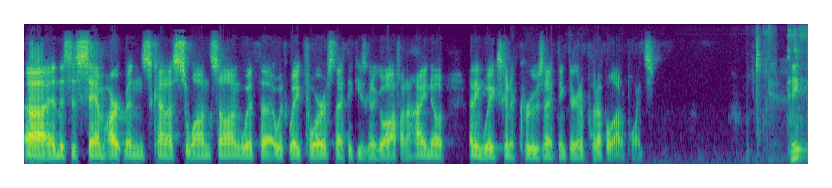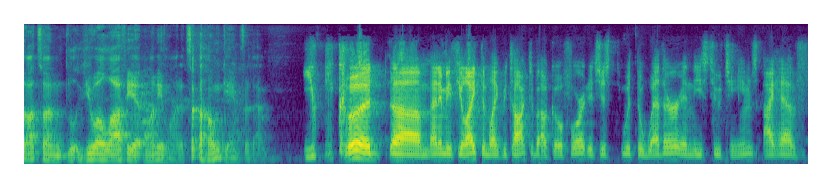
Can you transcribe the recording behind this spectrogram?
Uh, and this is Sam Hartman's kind of swan song with uh, with Wake Forest, and I think he's going to go off on a high note. I think Wake's going to cruise, and I think they're going to put up a lot of points. Any thoughts on UL Lafayette money line? It's like a home game for them. You, you could, um, and I mean, if you like them, like we talked about, go for it. It's just with the weather and these two teams, I have,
